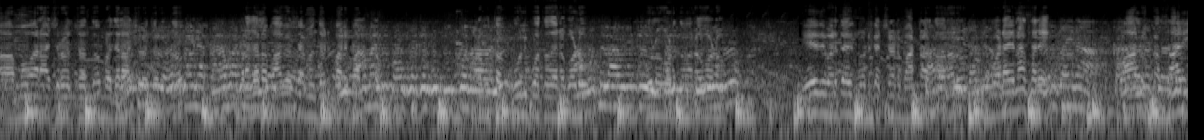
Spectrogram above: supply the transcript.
ఆ అమ్మవారి ఆశీర్వచనంతో ప్రజల ఆశీర్వచనంతో ప్రజల భాగస్వామ్యంతో పరిపాలిస్తాం. ప్రభుత్వం కూలిపోతుంది అనకూడదు కూలగొడుతుంది అనకూడదు ఏది పడితే అది నోటికి వచ్చినట్టు మాట్లాడుతున్నారు ఎవడైనా సరే వాళ్ళు ఒకసారి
